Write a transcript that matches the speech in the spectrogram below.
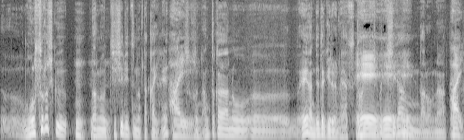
恐ろしく、うん、あの致死率の高いね、はい、なんとかあの映画に出てくるようなやつと違うんだろうなと、えーえー、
